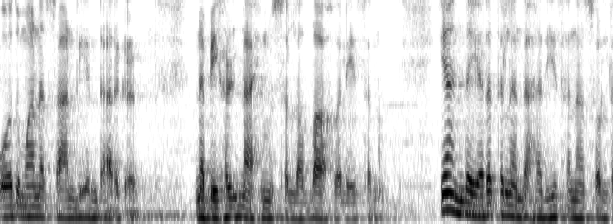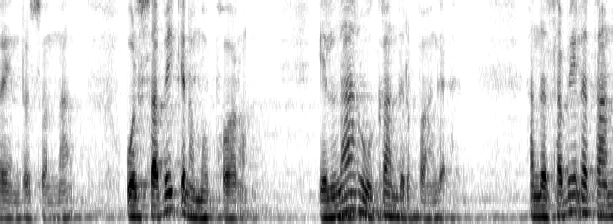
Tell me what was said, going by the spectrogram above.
போதுமான சான்று என்றார்கள். நபிகள் நாஹிம் ஸல்லல்லாஹு அலேசனம் ஏன் இந்த இடத்துல அந்த ஹதீஸை நான் சொல்கிறேன் என்று சொன்னால் ஒரு சபைக்கு நம்ம போகிறோம் எல்லாரும் உட்கார்ந்துருப்பாங்க. அந்த சபையில் தான்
